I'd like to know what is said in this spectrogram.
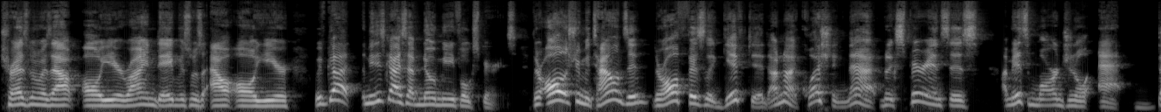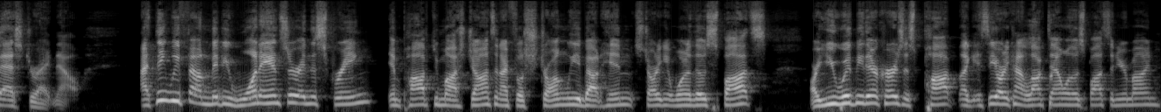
Trezmen was out all year. Ryan Davis was out all year. We've got, I mean, these guys have no meaningful experience. They're all extremely talented. They're all physically gifted. I'm not questioning that, but experience is, I mean, it's marginal at best right now. I think we found maybe one answer in the spring in Pop Dumas Johnson. I feel strongly about him starting at one of those spots. Are you with me there, Curtis? Is Pop like is he already kind of locked down one of those spots in your mind?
